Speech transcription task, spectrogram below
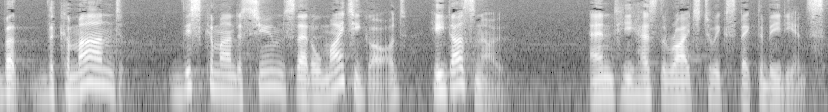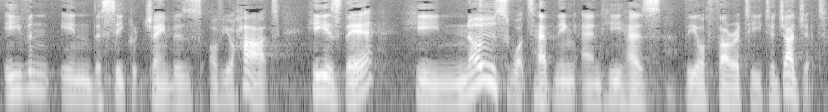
But the command, this command assumes that Almighty God, He does know and he has the right to expect obedience. Even in the secret chambers of your heart, he is there, he knows what's happening, and he has the authority to judge it.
